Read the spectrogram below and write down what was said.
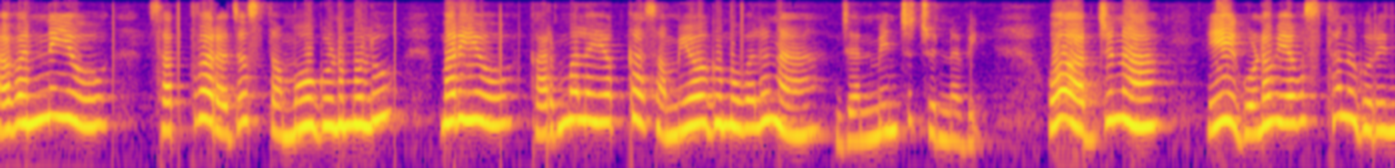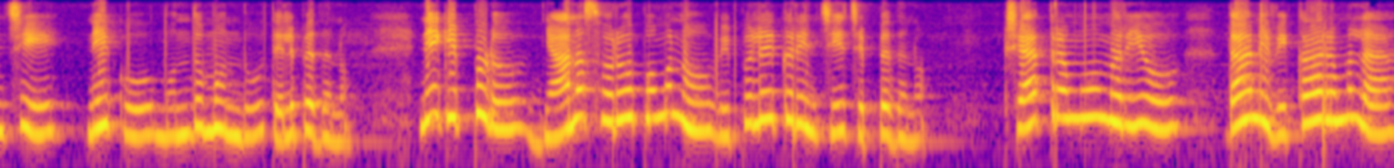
అవన్నీ సత్వరజస్తమో గుణములు మరియు కర్మల యొక్క సంయోగము వలన జన్మించుచున్నవి. ఓ అర్జున ఈ గుణ వ్యవస్థను గురించి నీకు ముందు ముందు తెలిపెదను. నీకిప్పుడు జ్ఞానస్వరూపమును విపులీకరించి చెప్పెదను. క్షేత్రము మరియు దాని వికారముల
